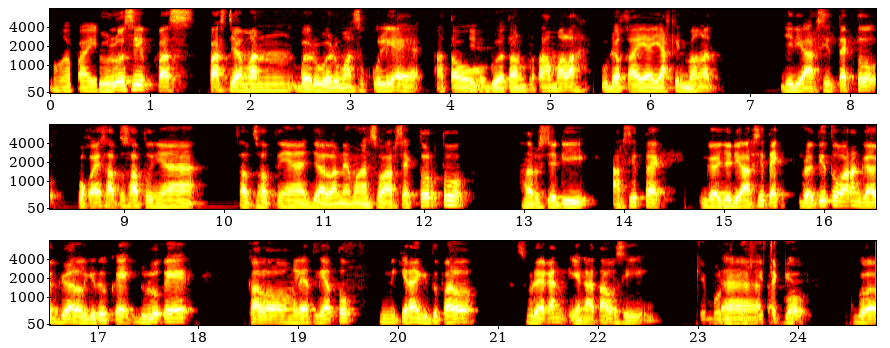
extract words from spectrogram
mau ngapain? Dulu sih pas pas zaman baru-baru masuk kuliah ya atau yeah. dua tahun pertama lah udah kayak yakin banget. Jadi arsitek tuh pokoknya satu-satunya satu-satunya jalannya mahasiswa arsitektur tuh harus jadi arsitek. Nggak jadi arsitek berarti tuh orang gagal gitu. Kayak dulu kayak kalau ngeliat-liat tuh mikirnya gitu. Padahal sebenarnya kan ya nggak tahu sih. Uh, gue gue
